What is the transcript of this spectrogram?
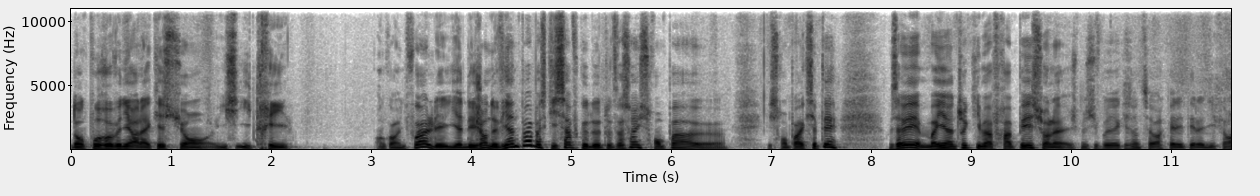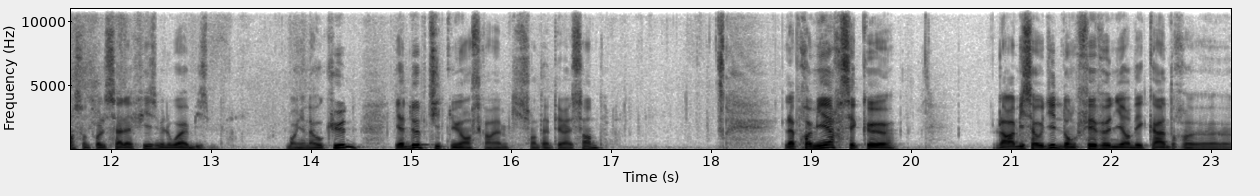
Donc pour revenir à la question, ils, trient encore une fois, il y a des gens ne viennent pas parce qu'ils savent que de toute façon, ils ne seront, euh, seront pas acceptés. Vous savez, moi, il y a un truc qui m'a frappé. Sur la... Je me suis posé la question de savoir quelle était la différence entre le salafisme et le wahhabisme. Bon, il n'y en a aucune. Il y a deux petites nuances quand même qui sont intéressantes. La première, c'est que l'Arabie saoudite fait venir des cadres euh,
